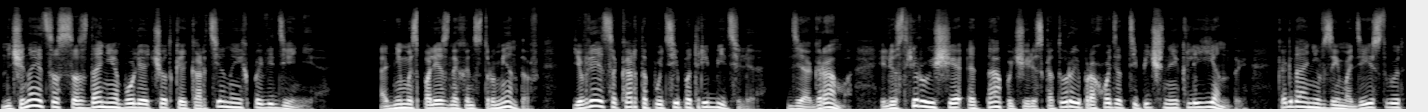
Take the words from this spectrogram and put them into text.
начинается с создания более четкой картины их поведения. Одним из полезных инструментов является карта пути потребителя, диаграмма, иллюстрирующая этапы, через которые проходят типичные клиенты, когда они взаимодействуют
